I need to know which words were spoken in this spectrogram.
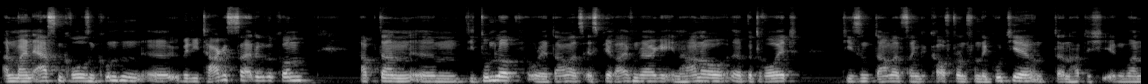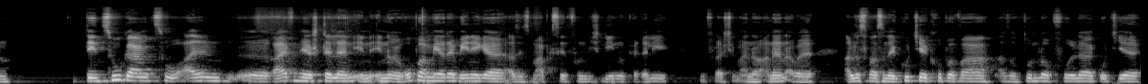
an meinen ersten großen Kunden äh, über die Tageszeitung gekommen, habe dann ähm, die Dunlop oder damals SP Reifenwerke in Hanau äh, betreut. Die sind damals dann gekauft worden von der Goodyear und dann hatte ich irgendwann den Zugang zu allen äh, Reifenherstellern in, in Europa mehr oder weniger, also jetzt mal abgesehen von Michelin und Pirelli und vielleicht dem einen oder anderen, aber alles, was in der Goodyear-Gruppe war, also Dunlop, Fulda, Goodyear,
